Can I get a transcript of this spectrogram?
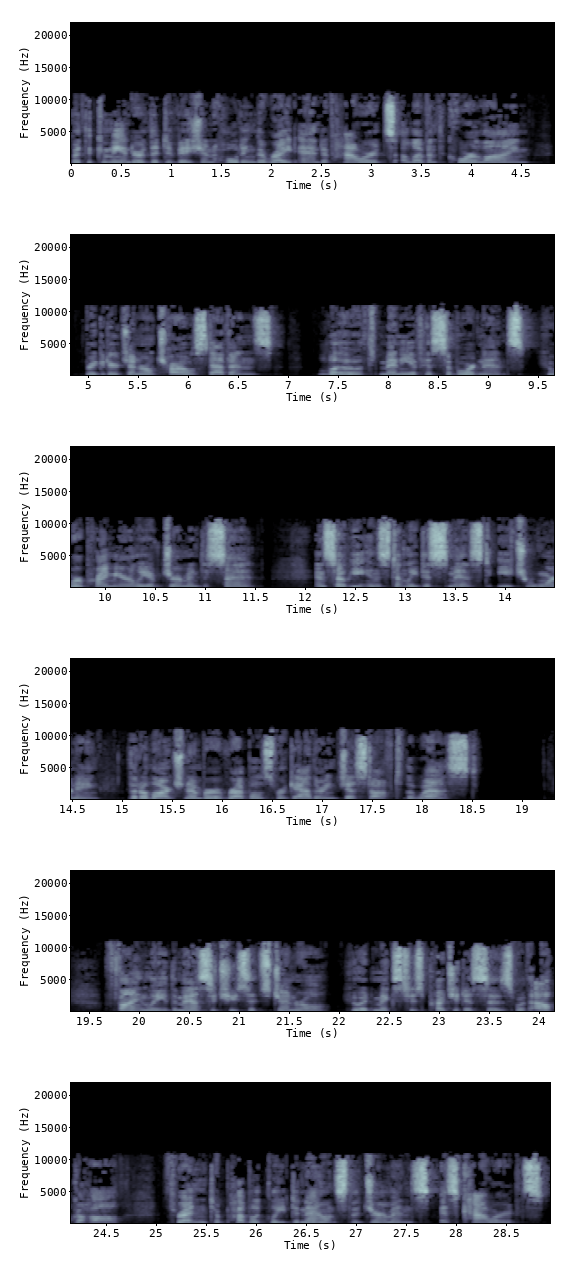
but the commander of the division holding the right end of Howard's 11th Corps line, Brigadier General Charles Devens, loathed many of his subordinates, who were primarily of German descent, and so he instantly dismissed each warning that a large number of rebels were gathering just off to the west. Finally, the Massachusetts general, who had mixed his prejudices with alcohol, threatened to publicly denounce the Germans as cowards.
